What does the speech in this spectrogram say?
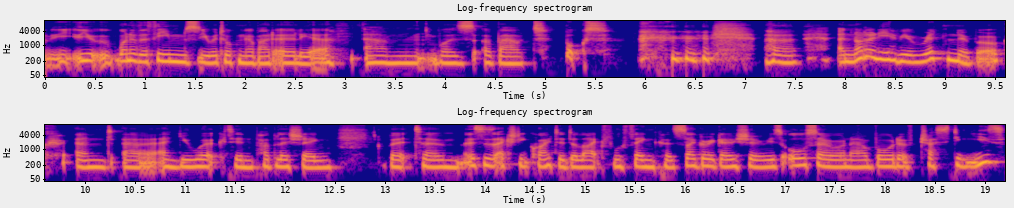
you, one of the themes you were talking about earlier um, was about books. uh, and not only have you written a book and uh, and you worked in publishing, but um, this is actually quite a delightful thing because Sagaraghosa is also on our board of trustees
